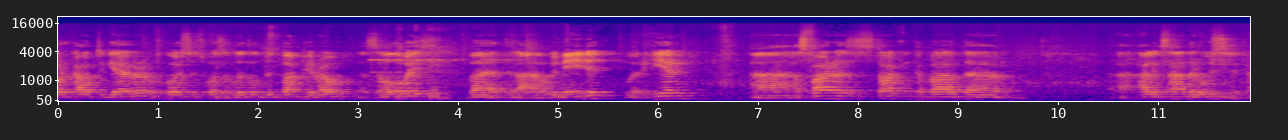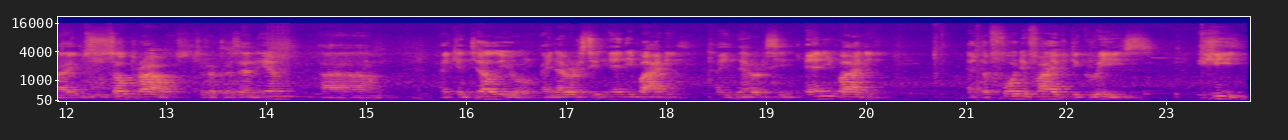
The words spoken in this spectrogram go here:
work out together. Of course, it was a little bit bumpy road, as always, but uh, we made it. We're here. Uh, as far as talking about uh, uh Alexander Usyk, I'm so proud to represent him. Um, I can tell you, I never seen anybody, I never seen anybody at the 45 degrees heat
